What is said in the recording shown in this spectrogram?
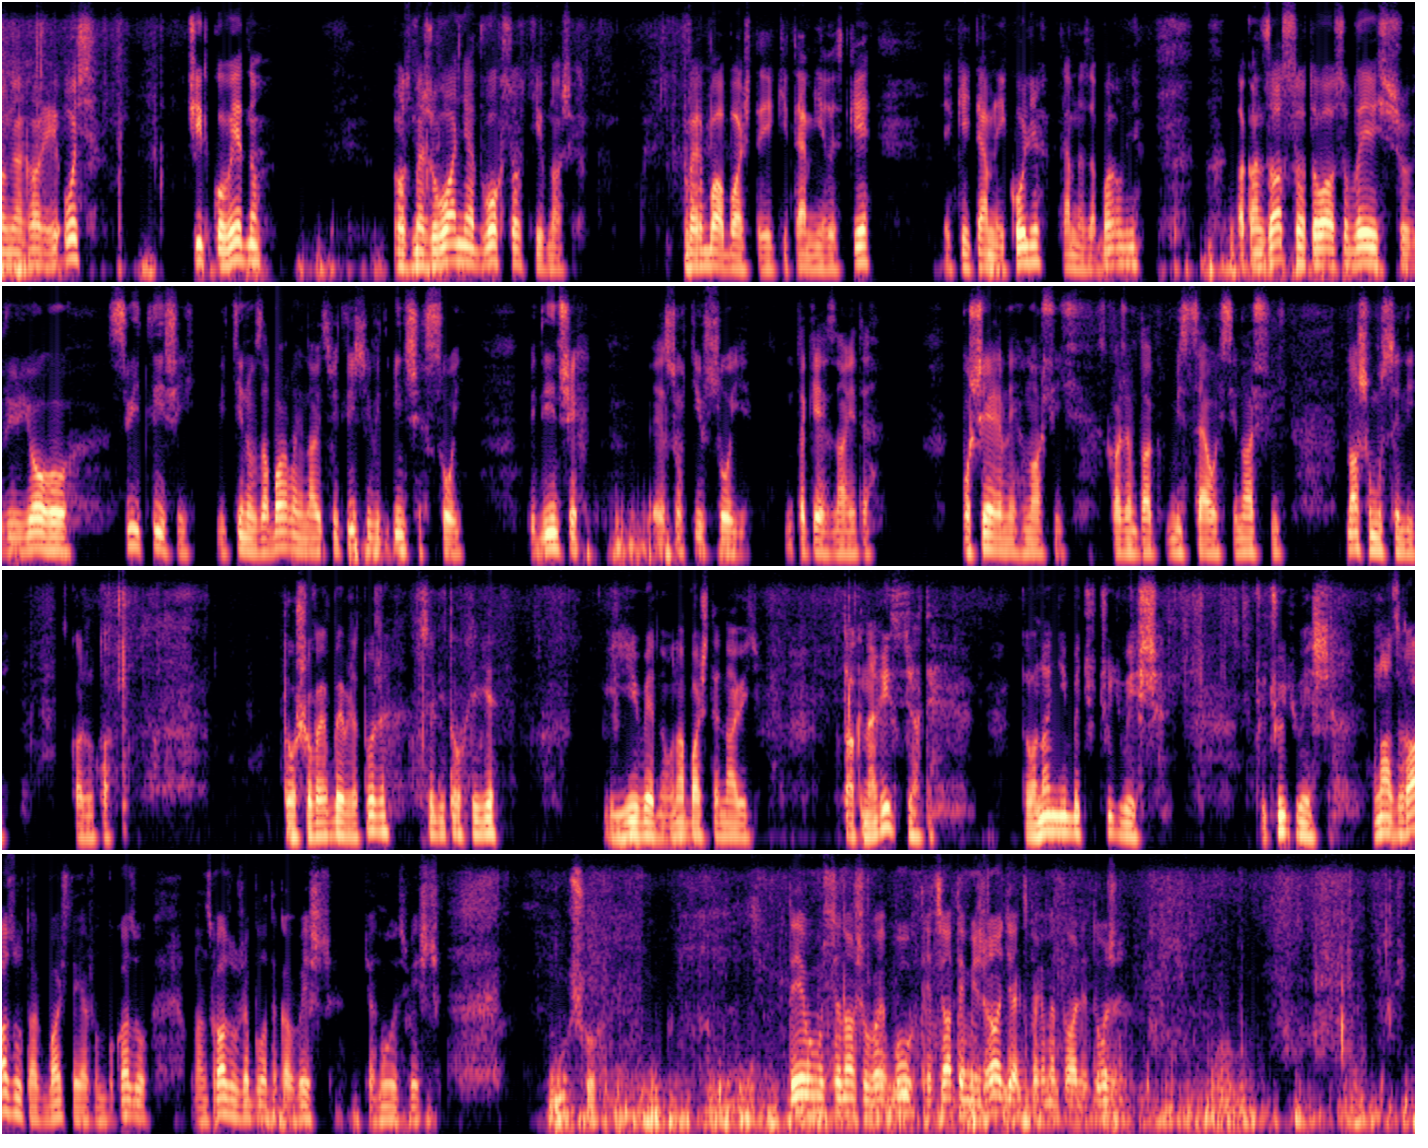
шановні аграрії, ось чітко видно розмежування двох сортів наших. Верба, бачите, які темні листки, який темний колір, темне забарвлення. А Канзас сортова особливість, що в його світліший відтінок забарвлення, навіть світліший від інших сой, від інших е, сортів сої. Ну, таких, знаєте, поширених в нашій, скажімо так, місцевості, нашій, нашому селі, скажу так. Тому що верби вже теж в селі трохи є. Її видно, вона, бачите, навіть так наріз взяти, то вона ніби чуть-чуть вище. Чуть-чуть вище. Вона зразу, так, бачите, я ж вам показував, вона зразу вже була така вища, тягнулась вище. Ну що, дивимося нашу вербу, 30 міжраддя експериментальне теж.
